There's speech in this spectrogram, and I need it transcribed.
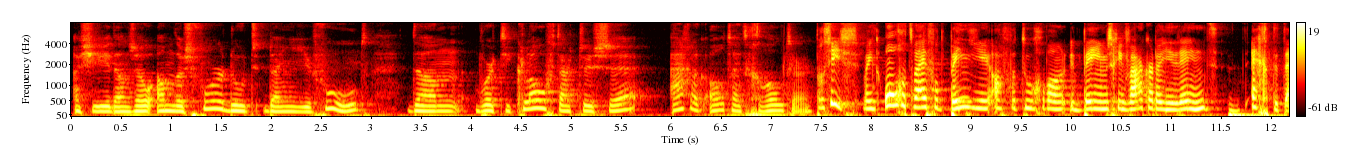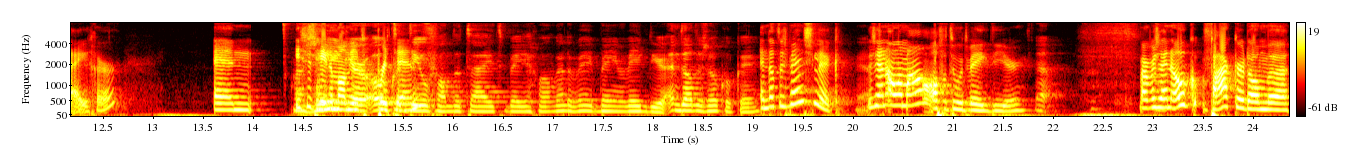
als je je dan zo anders voordoet dan je je voelt, dan wordt die kloof daartussen eigenlijk altijd groter. Precies. Want ongetwijfeld ben je af en toe gewoon, ben je misschien vaker dan je denkt, echt de tijger. En Maar is het helemaal niet ook pretend. een deel van de tijd ben je gewoon wel een, week, ben je een weekdier. En dat is ook oké. En dat is menselijk. Ja. We zijn allemaal af en toe het weekdier. Ja. Maar we zijn ook vaker dan we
